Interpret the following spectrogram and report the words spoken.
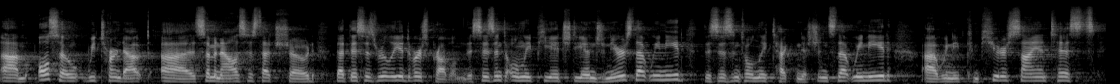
Um, also, we turned out uh, some analysis that showed that this is really a diverse problem. This isn't only PhD engineers that we need, this isn't only technicians that we need. Uh, we need computer scientists,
